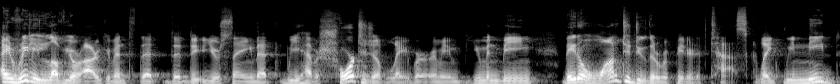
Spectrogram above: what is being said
I really love your argument that, that, that, you're saying that we have a shortage of labor. I mean, human being, they don't want to do the repetitive task. Like we need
